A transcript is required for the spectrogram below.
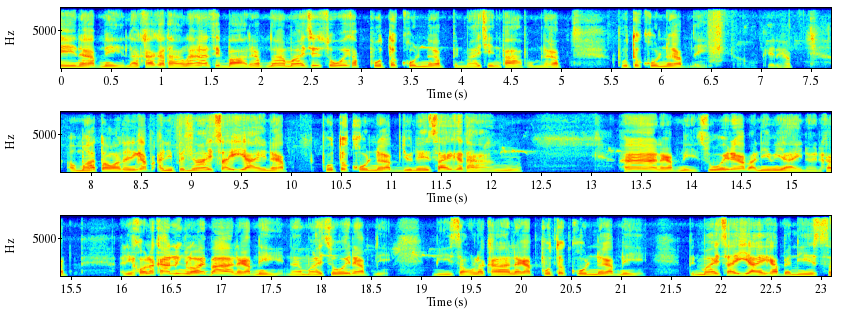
4นะครับนี่ราคากระถางละ 50 บาทครับหน้าไม้สวยๆครับพุทธคุณนะครับเป็นไม้ชิ้นผ่าผมนะครับ พุทธคุณนะครับนี่โอเคนะครับเอามาต่อทีนี้ครับอันนี้เป็นไม้ไซส์ใหญ่นะครับ พุทธคุณนะครับอยู่ในไซส์กระถาง 5นะครับนี่สวยนะครับ อันนี้ใหญ่หน่อยนะครับ อันนี้ขอราคา 100 บาทนะครับนี่หน้าไม้สวยนะครับนี่มี 2 ราคานะครับ พุทธคุณนะครับนี่เป็นไม้ไซส์ใหญ่ครับอันนี้ไซ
